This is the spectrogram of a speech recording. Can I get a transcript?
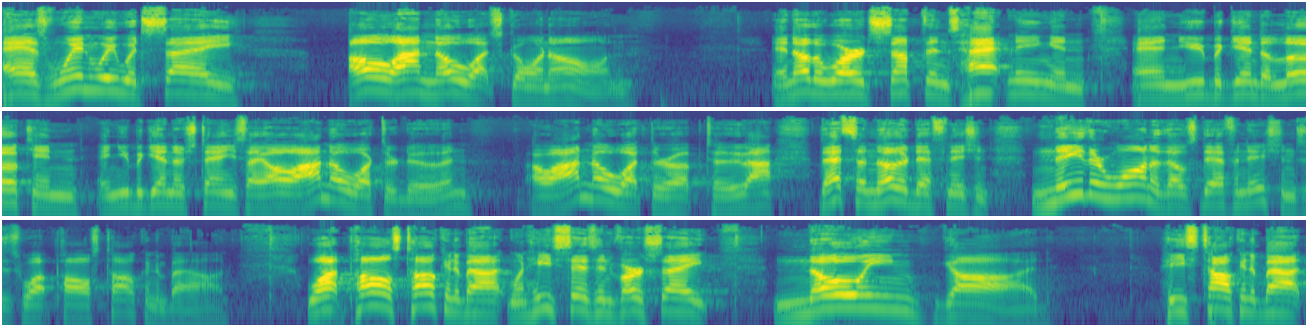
as when we would say, Oh, I know what's going on. In other words, something's happening and, and you begin to look and, and you begin to understand. You say, Oh, I know what they're doing. Oh, I know what they're up to. I, that's another definition. Neither one of those definitions is what Paul's talking about. What Paul's talking about when he says in verse 8, knowing God, he's talking about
